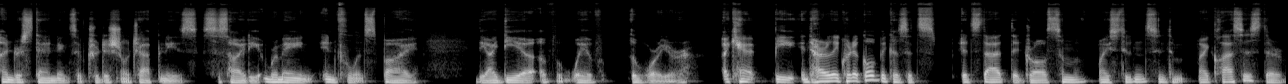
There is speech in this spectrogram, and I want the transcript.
understandings of traditional Japanese society remain influenced by the idea of the way of the warrior. I can't be entirely critical because it's it's that that draws some of my students into my classes. They're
